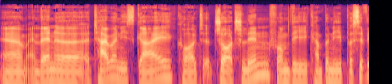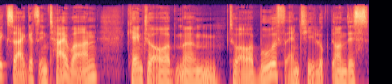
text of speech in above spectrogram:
Um, and then a, a, Taiwanese guy called George Lin from the company Pacific Cycles in Taiwan came to our um, to our booth and he looked on this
